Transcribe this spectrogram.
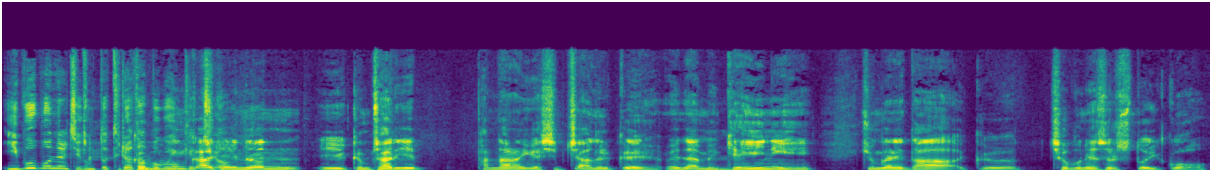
이 부분을 지금 또그 들여다보고 있겠죠. 부분까지는 이 검찰이 판단하기가 쉽지 않을 거예요. 왜냐하면 음. 개인이 중간에 다 그 처분했을 수도 있고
